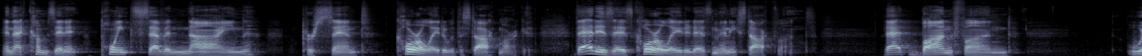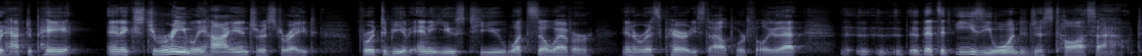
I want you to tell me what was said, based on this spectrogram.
And that comes in at 0.79% correlated with the stock market. That is as correlated as many stock funds. That bond fund would have to pay an extremely high interest rate for it to be of any use to you whatsoever in a risk parity style portfolio. That that's an easy one to just toss out.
